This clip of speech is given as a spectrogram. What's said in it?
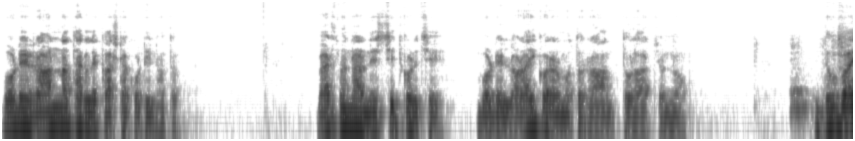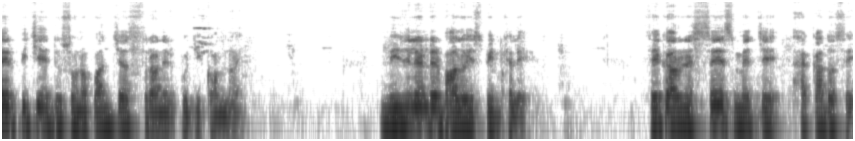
বোর্ডের রান না থাকলে কাজটা কঠিন হতো। ব্যাটসম্যানরা নিশ্চিত করেছে বোর্ডে লড়াই করার মতো রান তোলার জন্য। দুবাইয়ের পিচে দুশো উনপঞ্চাশ রানের পুঁজি কম নয়। নিউজিল্যান্ডের ভালো স্পিন খেলে। সে কারণে শেষ ম্যাচে একাদশে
